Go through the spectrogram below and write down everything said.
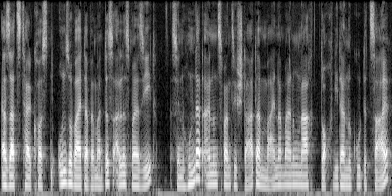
Ersatzteilkosten und so weiter, wenn man das alles mal sieht, sind 121 Starter meiner Meinung nach doch wieder eine gute Zahl.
